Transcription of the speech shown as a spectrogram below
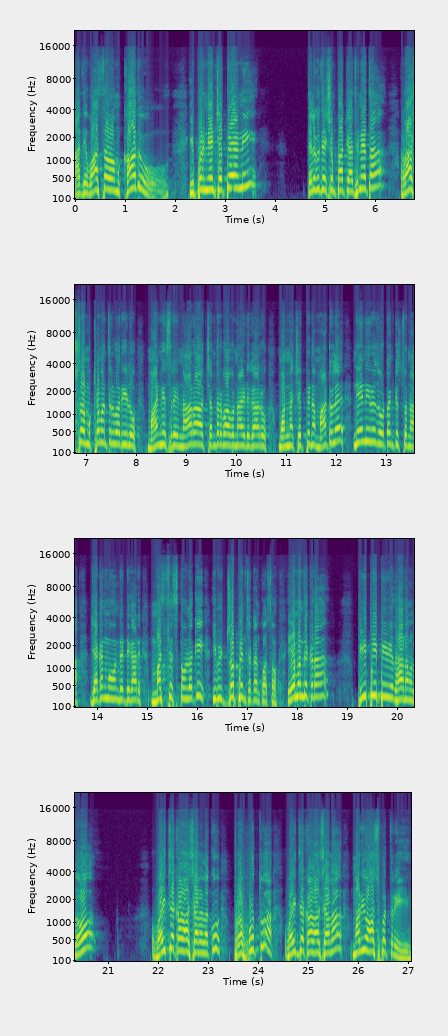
అది వాస్తవం కాదు. ఇప్పుడు నేను చెప్పేయన్ని తెలుగుదేశం పార్టీ అధినేత రాష్ట్ర ముఖ్యమంత్రి వర్యులు మాన్యశ్రీ నారా చంద్రబాబు నాయుడు గారు మొన్న చెప్పిన మాటలే నేను ఈరోజు ఉటంకిస్తున్న. జగన్మోహన్ రెడ్డి గారి మస్తిష్కంలోకి ఇవి జొప్పించటం కోసం. ఏముంది ఇక్కడ? పీపీపీ విధానంలో వైద్య కళాశాలలకు ప్రభుత్వ వైద్య కళాశాల మరియు ఆసుపత్రి.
